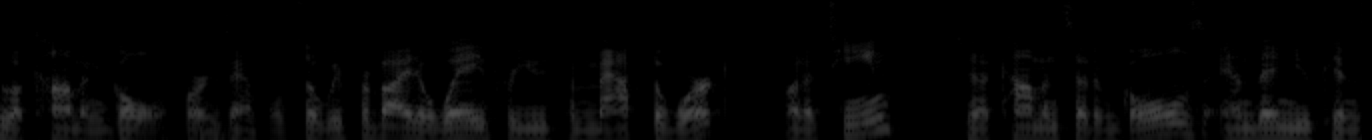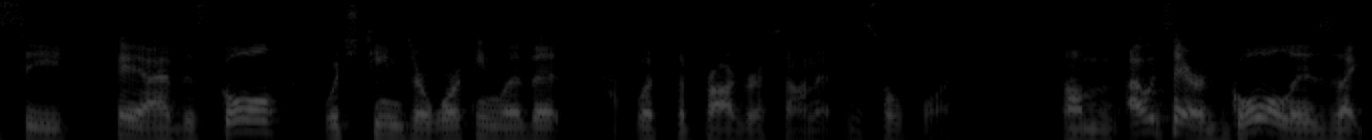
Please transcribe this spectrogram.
to a common goal, for example? So we provide a way for you to map the work on a team to a common set of goals, and then you can see, hey, I have this goal, which teams are working with it, what's the progress on it, and so forth. Um, I would say our goal is like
